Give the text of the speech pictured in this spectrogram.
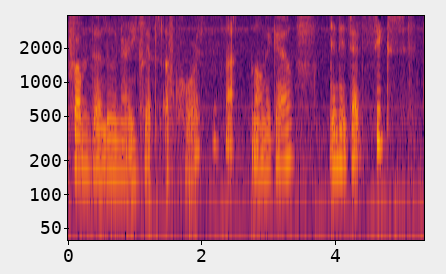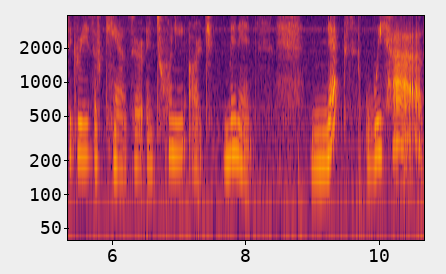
from the lunar eclipse, of course. It's not long ago. And it's at 6 degrees of Cancer and 20 arch minutes. Next, we have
